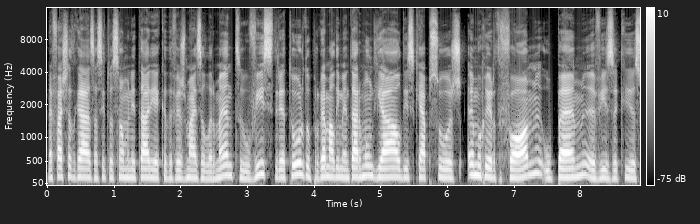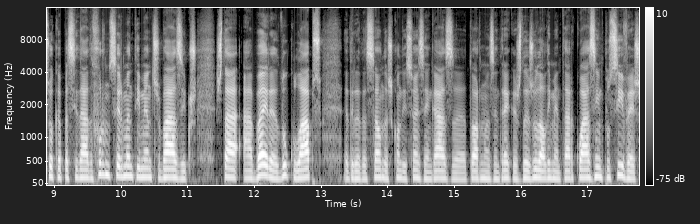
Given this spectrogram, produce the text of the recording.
Na faixa de Gaza, a situação humanitária é cada vez mais alarmante. O vice-diretor do Programa Alimentar Mundial disse que há pessoas a morrer de fome. O PAM avisa que a sua capacidade de fornecer mantimentos básicos está à beira do colapso. A degradação das condições em Gaza torna as entregas de ajuda alimentar quase impossíveis.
